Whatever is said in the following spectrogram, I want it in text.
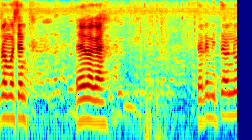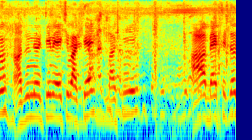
प्रमोशन हे बघा. तर मित्रांनो अजून टीम यायची बाकी आहे. बाकी हा बॅक साईडवर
